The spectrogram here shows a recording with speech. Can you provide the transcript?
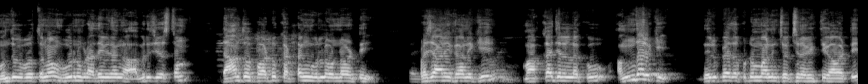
ముందుకు పోతున్నాం. ఊరిని కూడా అదే విధంగా అభివృద్ధి చేస్తాం. దాంతో పాటు కట్టంగూరులో ఉన్నటువంటి ప్రజానికానికి మా అక్క జిల్లలకు అందరికీ నిరుపేద కుటుంబాల నుంచి వచ్చిన వ్యక్తి కాబట్టి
